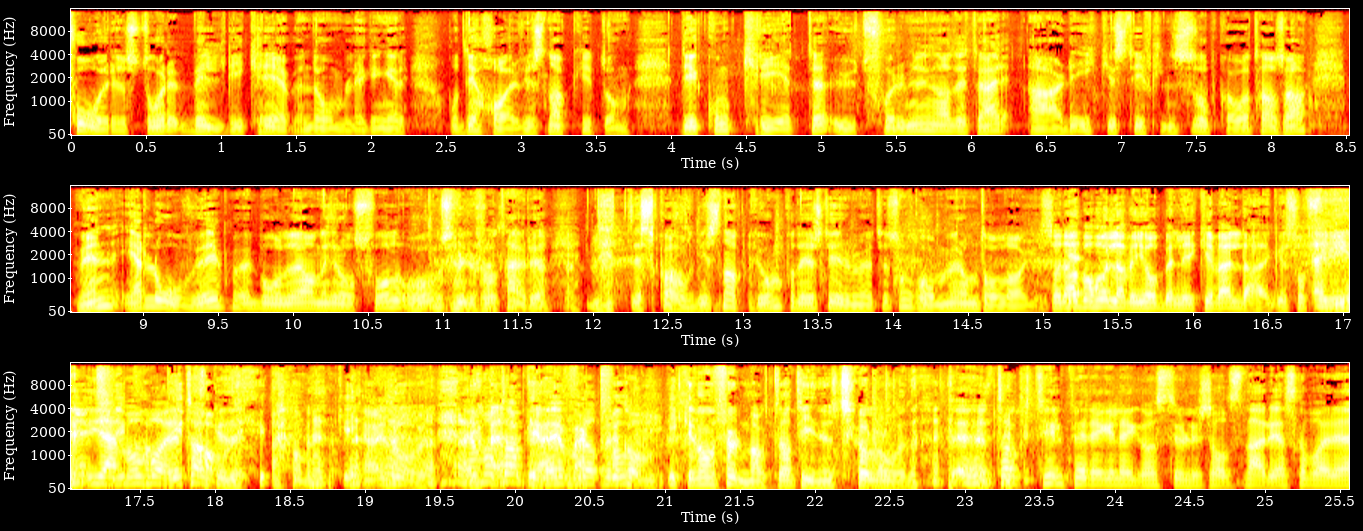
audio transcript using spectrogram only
forestår veldig krevende omlegginger. Og det har vi snakket om. Det konkrete utformingen av dette her er det ikke stiftelsens oppgave å ta seg av. Men jeg lover både Anne Grosvold og Sølvskjold Taure dette skal vi snakke om på det styremøtet som kommer om tolv dager. Så da beholder vi jobben likevel da, Hegge Sofie? Jeg, jeg må bare takke dere. Det kan ikke jeg love. Jeg må takke dere for at dere kom. Ikke noen fullmakt fra Tine til å love det. Takk til Per Egil Egge og Sturle Skjoldsen Jeg skal bare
